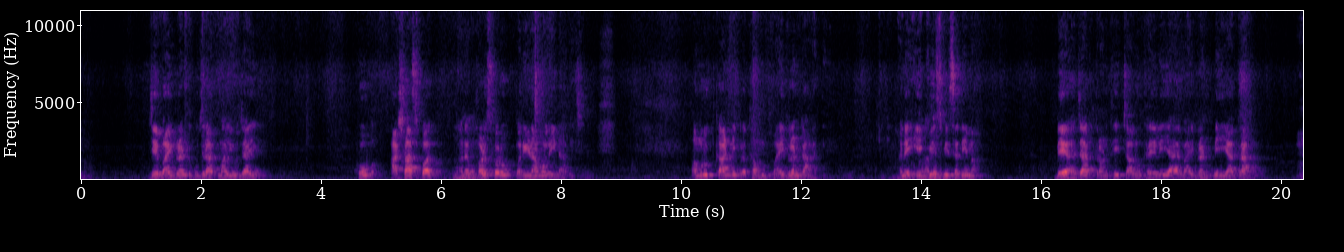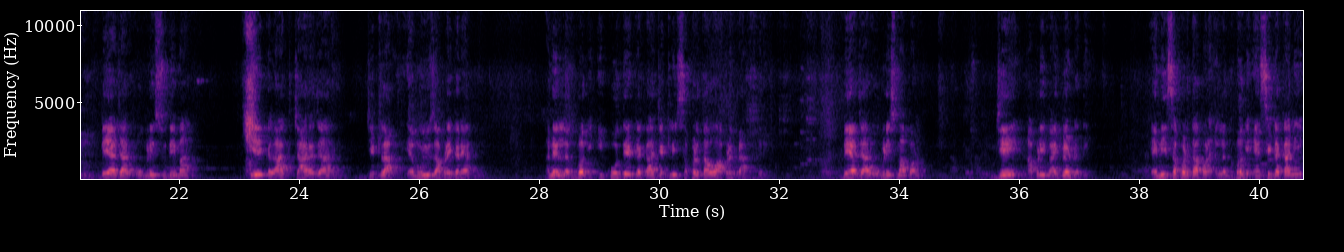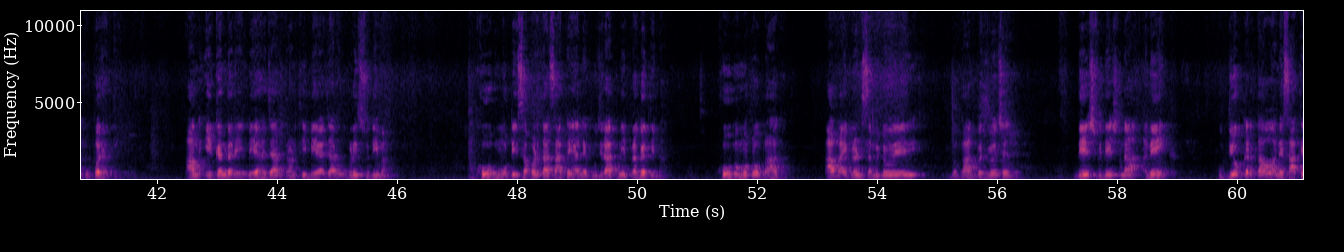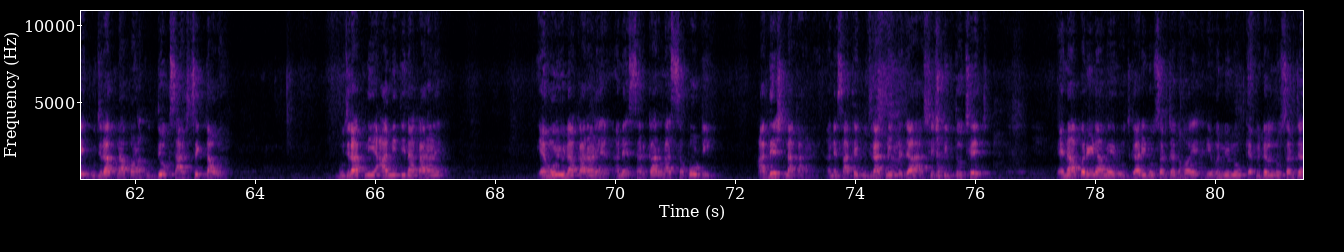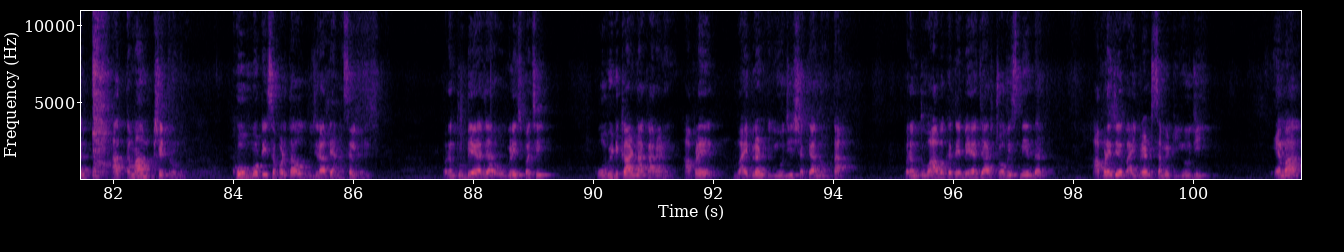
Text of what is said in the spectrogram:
જે વાઇબ્રન્ટ ગુજરાતમાં યોજાઈ ખૂબ આશાસ્પદ અને ફળસ્વરૂપ પરિણામો લઈને આવી છે. અમૃતકાળની પ્રથમ વાઇબ્રન્ટ આ હતી. અને એકવીસમી સદીમાં બે હજાર ત્રણથી ચાલુ થયેલી આ વાઇબ્રન્ટની યાત્રા બે હજાર ઓગણીસ સુધીમાં એક લાખ ચાર હજાર જેટલા એમઓયુઝ આપણે કર્યા અને લગભગ ઇકોતેર ટકા જેટલી સફળતાઓ આપણે પ્રાપ્ત કરી. બે હજાર ઓગણીસમાં પણ જે આપણી વાઇબ્રન્ટ હતી, એની સફળતા પણ લગભગ એંસી ટકાની ઉપર હતી. આમ એકંદરે બે હજાર ત્રણથી બે હજાર ઓગણીસ સુધીમાં ખૂબ મોટી સફળતા સાથે અને ગુજરાતની પ્રગતિમાં ખૂબ મોટો ભાગ આ વાઇબ્રન્ટ સમિટોએ ભાગ ભજવ્યો છે. દેશ વિદેશના અનેક ઉદ્યોગકર્તાઓ અને સાથે ગુજરાતના પણ ઉદ્યોગ સાહસિકતાઓએ ગુજરાતની આ નીતિના કારણે એમઓયુના કારણે અને સરકારના સપોર્ટિવ આદેશના કારણે અને સાથે ગુજરાતની પ્રજા આશિષ્ટિવ તો છે જ. એના પરિણામે રોજગારીનું સર્જન હોય રેવન્યુનું કેપિટલનું સર્જન, આ તમામ ક્ષેત્રોનું ખૂબ મોટી સફળતાઓ ગુજરાતે હાંસલ કરી છે. પરંતુ બે હજાર ઓગણીસ પછી કોવિડ કાળના કારણે આપણે વાઇબ્રન્ટ યોજી શક્યા નહોતા. પરંતુ આ વખતે બે હજાર ચોવીસની અંદર આપણે જે વાઇબ્રન્ટ સમિટ યોજી, એમાં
